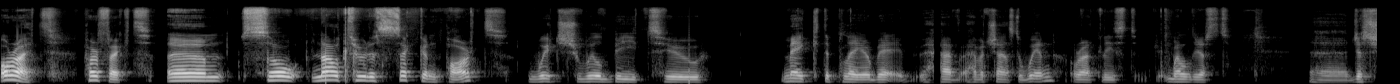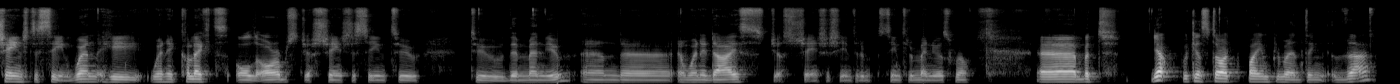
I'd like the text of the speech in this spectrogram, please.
All right, Perfect. Um, so now to the second part, which will be to make the player be, have have a chance to win, or at least, well, just uh, just change the scene when he when he collects all the orbs. Just change the scene to to the menu, and uh, and when he dies, just change the scene to the scene to the menu as well. Uh, but yeah, we can start by implementing that.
